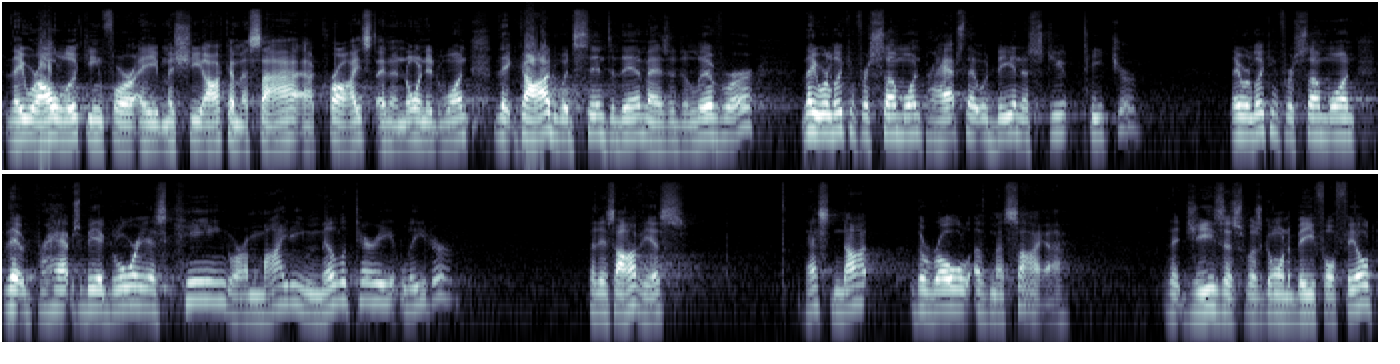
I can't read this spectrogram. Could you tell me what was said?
they were all looking for a Mashiach, a Messiah, a Christ, an anointed one that God would send to them as a deliverer. They were looking for someone perhaps that would be an astute teacher They were looking for someone that would perhaps be a glorious king or a mighty military leader. But it's obvious that's not the role of Messiah that Jesus was going to be fulfilled.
